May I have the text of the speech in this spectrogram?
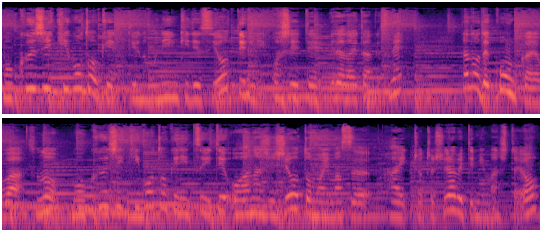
木敷仏っていうのも人気ですよっていうふうに教えていただいたんですね。なので今回はその木敷仏についてお話ししようと思います。はいちょっと調べてみましたよ。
